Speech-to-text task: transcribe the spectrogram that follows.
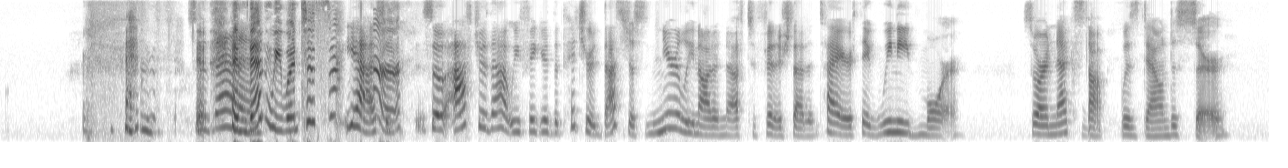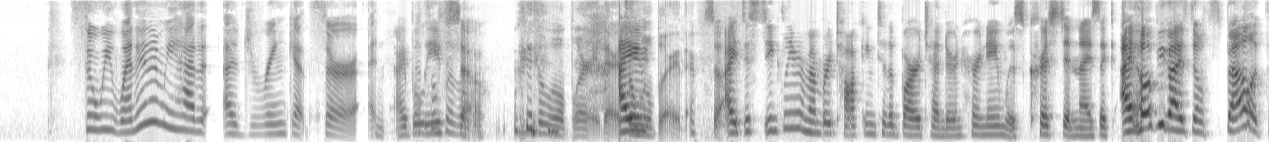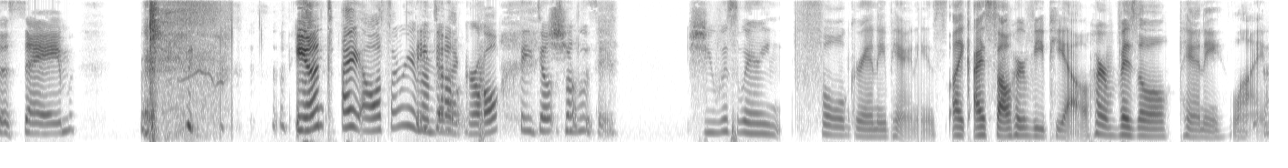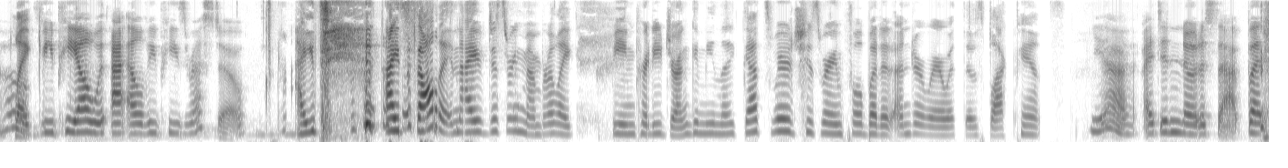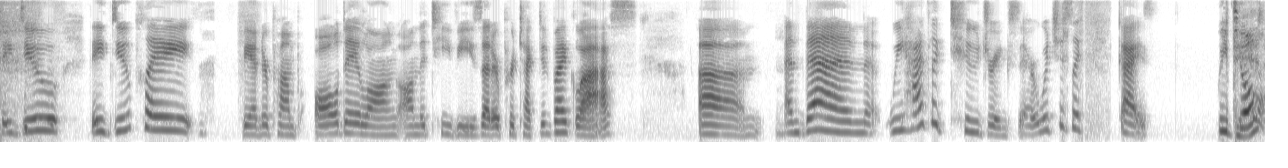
And so then, and then we went to SUR. yeah. So, so after that, we figured the picture. That's just nearly not enough to finish that entire thing. We need more. So our next stop was down to SUR. So we went in and we had a drink at SUR. and I believe so. It's a little blurry there. It's I- a little blurry there. So I distinctly remember talking to the bartender, and her name was Kristen. And I was like, I hope you guys don't spell it the same. And I also remember that girl. They don't She spell it w- the same. She was wearing full granny panties. Like I saw her VPL, her Vizzle panty line. Oh, like VPL with at LVP's Resto. I did. I saw it, and I just remember like being pretty drunk and being like, "That's weird." She's wearing full butted underwear with those black pants. Yeah, I didn't notice that, but they do they do play Vanderpump all day long on the TVs that are protected by glass. Um, and then we had like two drinks there, which is like, guys, We did. don't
